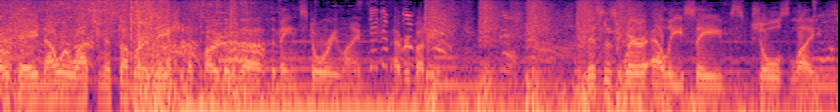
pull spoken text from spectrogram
Okay, now we're watching a summarization of part of the, the main storyline. Everybody. This is where Ellie saves Joel's life.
